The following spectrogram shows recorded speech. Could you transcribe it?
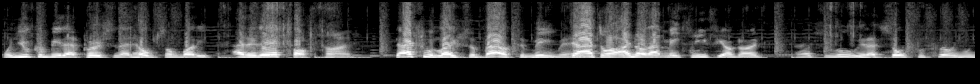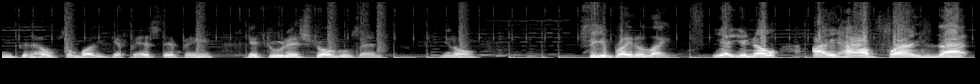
When you can be that person that helps somebody out of their tough time. That's what life's about to me, man. That's all. I know that makes me feel good. Absolutely. That's so fulfilling when you can help somebody get past their pain, get through their struggles, and, you know, see a brighter light. Yeah, you know, I have friends that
